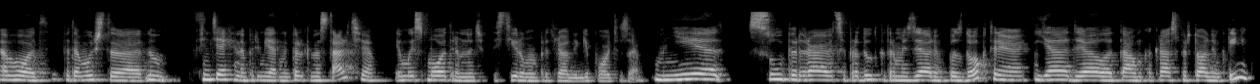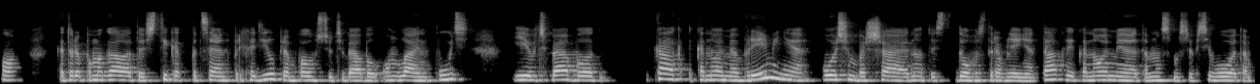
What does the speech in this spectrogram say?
Вот, потому что, ну, в финтехе, например, мы только на старте, и мы смотрим, ну, типа, тестируем определенные гипотезы. Мне супер нравится продукт, который мы сделали в Бездокторе. Я делала там как раз виртуальную клинику, которая помогала, то есть ты как пациент приходил, прям полностью у тебя был онлайн-путь, и у тебя было как экономия времени очень большая, ну, то есть до выздоровления, так и экономия, там, ну, в смысле всего, там,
